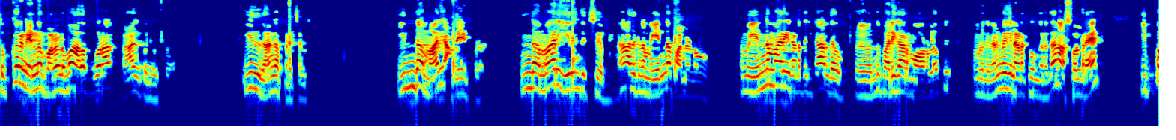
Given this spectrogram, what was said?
சுக்கரன் என்ன பண்ணணுமோ அதை பூரா ராகு பண்ணி விட்டுருவார் இதுதாங்க பிரச்சனை. இந்த மாதிரி அமையக்கூடாது. இந்த மாதிரி இருந்துச்சு அப்படின்னா அதுக்கு நம்ம என்ன பண்ணணும்? நம்ம என்ன மாதிரி நடந்துக்கிட்டா அந்த வந்து பரிகாரம் ஆகிற அளவுக்கு நம்மளுக்கு நன்மைகள் நடக்குங்கிறத நான் சொல்றேன். இப்போ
